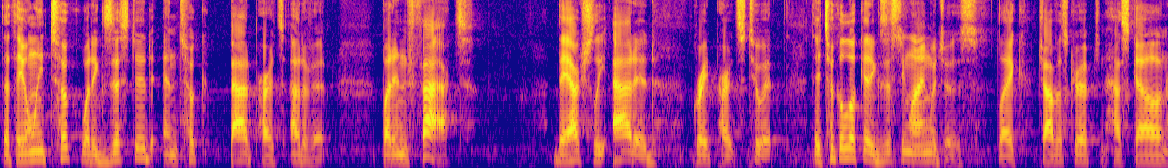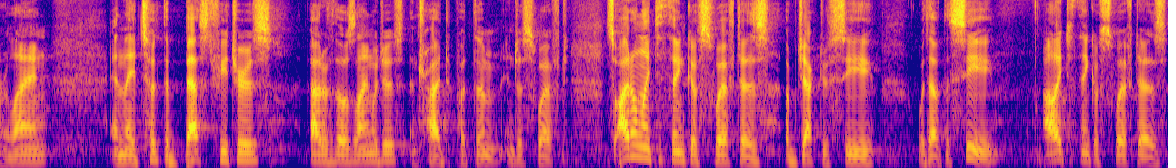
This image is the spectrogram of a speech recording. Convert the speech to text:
that they only took what existed and took bad parts out of it. But in fact, they actually added great parts to it. They took a look at existing languages like JavaScript and Haskell and Erlang, and they took the best features out of those languages and tried to put them into Swift. So I don't like to think of Swift as Objective-C without the C. I like to think of Swift as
